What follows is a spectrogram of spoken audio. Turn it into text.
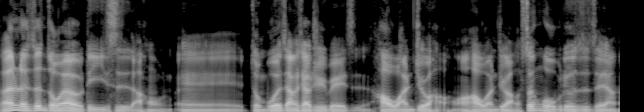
反正人生总要有第一次，然后诶、总不会这样下去一辈子，好玩就好，然后好玩就好，生活不就是这样？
